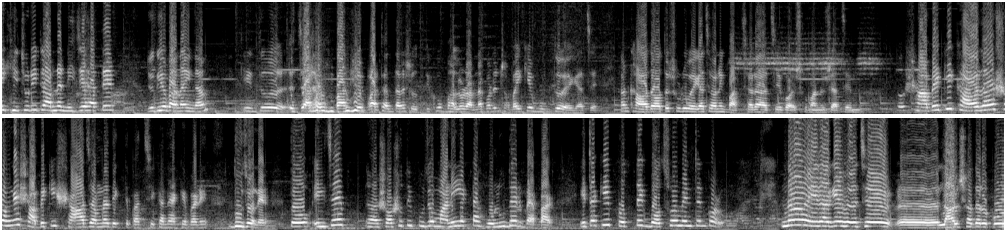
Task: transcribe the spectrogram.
এই খিচুড়িটা আমরা নিজে হাতে যদিও বানাই না কিন্তু যারা বানিয়ে পাঠান তারা সত্যি খুব ভালো রান্না করেন সবাইকে মুগ্ধ হয়ে গেছে। কারণ খাওয়া দাওয়া তো শুরু হয়ে গেছে অনেক বাচ্চারা আছে বয়স্ক মানুষ আছেন তো সাবেকি খাওয়া দাওয়ার সঙ্গে সাবেকি সাজ আমরা দেখতে পাচ্ছি এখানে একেবারে দুজনের। তো এই যে সরস্বতী পুজো মানেই একটা হলুদের ব্যাপার এটা কি প্রত্যেক বছর মেনটেন করো? না, এর আগে হয়েছে লাল সাদার ওপর।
